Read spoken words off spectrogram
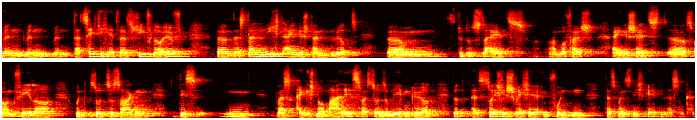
wenn, wenn, wenn tatsächlich etwas schiefläuft, dass dann nicht eingestanden wird, ähm, es tut uns leid, haben wir falsch eingeschätzt, äh, es war ein Fehler und sozusagen das was eigentlich normal ist, was zu unserem Leben gehört, wird als solche Schwäche empfunden, dass man es nicht gelten lassen kann.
